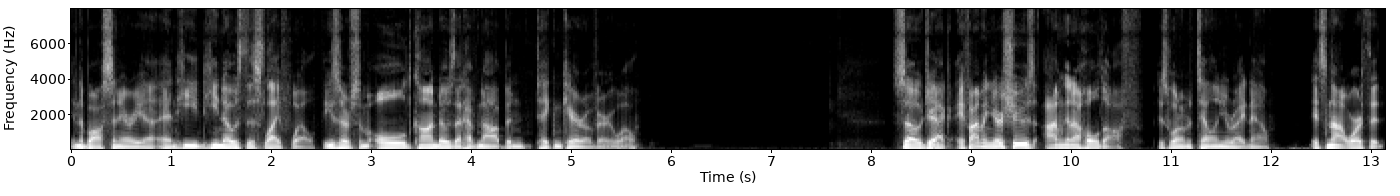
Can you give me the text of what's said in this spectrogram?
in the Boston area and he he knows this life well. These are some old condos that have not been taken care of very well. So, Jack, if I'm in your shoes, I'm going to hold off. Is what I'm telling you right now. It's not worth it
